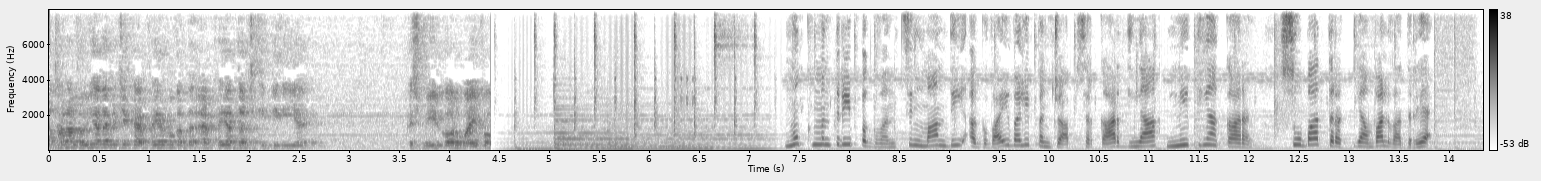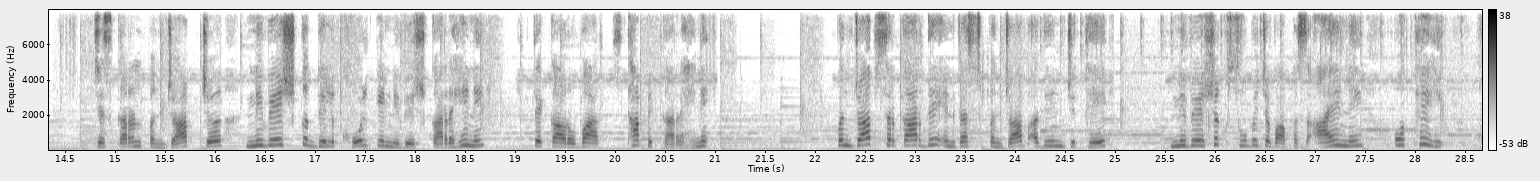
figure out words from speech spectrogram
ਕੱਲ ਥਾਣਾ ਲੋਹੀਆਂ ਦੇ ਵਿੱਚ ਇੱਕ ਐਫ ਆਈ ਆਰ ਮੁਕੱਦਰ ਐਫ ਆਈ ਆਰ ਦਰਜ ਕੀਤੀ ਗਈ ਹੈ। ਕਸ਼ਮੀਰ ਕੌਰ, ਵਾਈਫ ਮੁੱਖ ਮੰਤਰੀ ਭਗਵੰਤ ਸਿੰਘ ਮਾਨ ਦੀ ਅਗਵਾਈ ਵਾਲੀ ਪੰਜਾਬ ਸਰਕਾਰ ਦੀਆਂ ਨੀਤੀਆਂ ਕਾਰਨ ਸੂਬਾ ਤਰੱਕੀਆਂ ਵੱਲ ਵਧ ਰਿਹਾ ਹੈ। ਜਿਸ ਕਾਰਨ ਪੰਜਾਬ 'ਚ ਨਿਵੇਸ਼ਕ ਦਿਲ ਖੋਲ ਕੇ ਨਿਵੇਸ਼ ਕਰ ਰਹੇ ਨੇ ਤੇ ਕਾਰੋਬਾਰ ਸਥਾਪਿਤ ਕਰ ਰਹੇ ਨੇ। ਪੰਜਾਬ ਸਰਕਾਰ ਦੇ ਇਨਵੈਸਟ ਪੰਜਾਬ ਅਧੀਨ ਜਿੱਥੇ ਨਿਵੇਸ਼ਕ ਸੂਬੇ 'ਚ ਵਾਪਸ ਆਏ ਨੇ, ਉੱਥੇ ਹੀ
